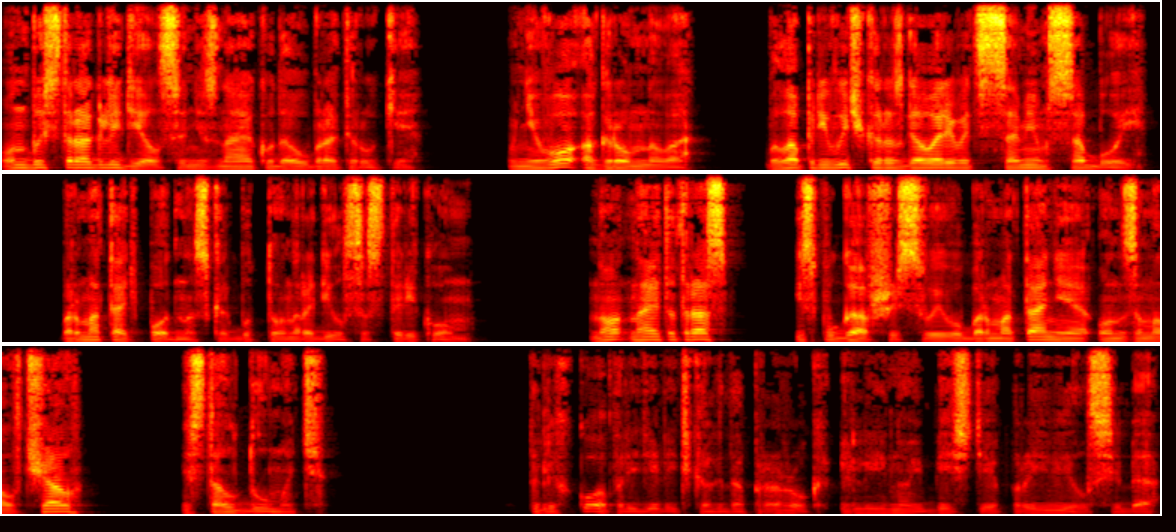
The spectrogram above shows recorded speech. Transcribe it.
Он быстро огляделся, не зная, куда убрать руки. У него, огромного, была привычка разговаривать с самим собой, бормотать под нос, как будто он родился стариком. Но на этот раз Испугавшись своего бормотания, он замолчал и стал думать. Это легко определить, когда пророк или иной бестия проявил себя,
